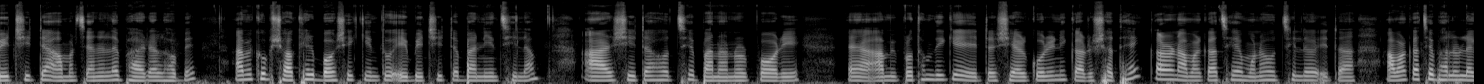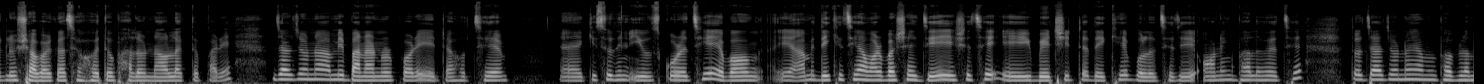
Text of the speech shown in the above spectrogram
বেডশিটটা আমার চ্যানেলে ভাইরাল হবে। আমি খুব শখের বসে কিন্তু এই বেডশিটটা বানিয়েছিলাম। আর সেটা হচ্ছে বানানোর পরে আমি প্রথম দিকে এটা শেয়ার করিনি কারোর সাথে। কারণ আমার কাছে মনে হচ্ছিল এটা আমার কাছে ভালো লাগলেও সবার কাছে হয়তো ভালো নাও লাগতে পারে। যার জন্য আমি বানানোর পরে এটা হচ্ছে কিছুদিন ইউজ করেছি এবং আমি দেখেছি আমার বাসায় যে এসেছে এই বেডশিটটা দেখে বলেছে যে অনেক ভালো হয়েছে। তো যার জন্যই আমি ভাবলাম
